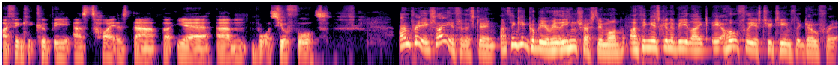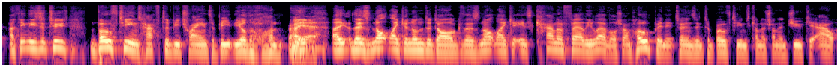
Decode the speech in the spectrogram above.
i think it could be as tight as that but yeah um what's your thoughts I'm pretty excited for this game. I think it could be a really interesting one. I think it's going to be like it. Hopefully, it's two teams that go for it. I think these are two. Both teams have to be trying to beat the other one, right? Yeah. I, there's not like an underdog. There's not like it's kind of fairly level. So I'm hoping it turns into both teams kind of trying to duke it out.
